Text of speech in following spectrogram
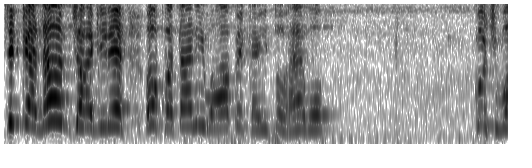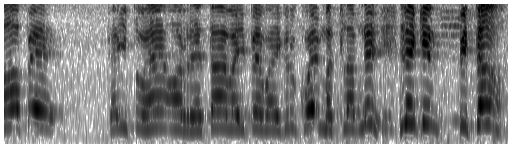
जिनका नाम जागीर है, वो पता नहीं वहाँ पे कहीं तो है वो। कुछ वहाँ पे कहीं तो है और रहता है वहीं पे वाहिगुरु, कोई मतलब नहीं। लेकिन पिता,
